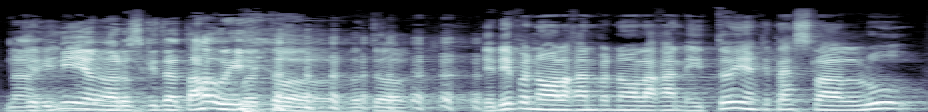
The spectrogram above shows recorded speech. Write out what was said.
Nah, ini yang harus kita tahu ya. Betul, betul. Jadi penolakan-penolakan itu yang kita selalu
